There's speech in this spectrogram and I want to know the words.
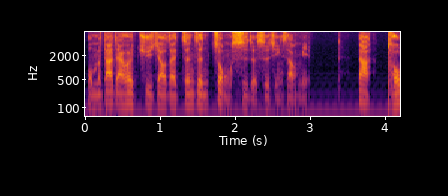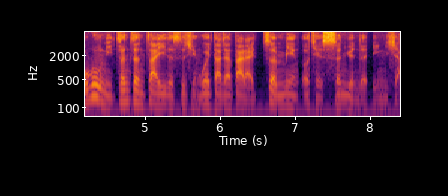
我们大家会聚焦在真正重视的事情上面。那投入你真正在意的事情，为大家带来正面而且深远的影响。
